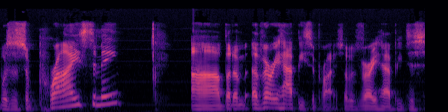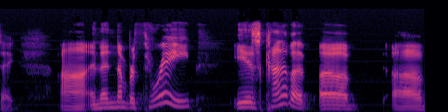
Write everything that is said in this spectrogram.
was a surprise to me. uh, but a, a very happy surprise. I was very happy to see. Uh, and then number three is kind of a a,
